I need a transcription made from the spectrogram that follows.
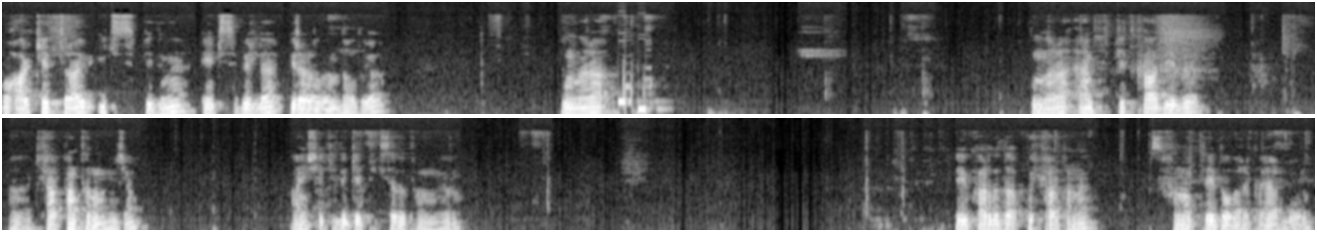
O Arcade Drive X speedini eksi 1 ile 1 aralığında alıyor. Bunlara bunlara amp speed k diye bir e, çarpan tanımlayacağım. Aynı şekilde getx'e de tanımlıyorum. Ve yukarıda da bu çarpanı 0.7 olarak ayarlıyorum.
